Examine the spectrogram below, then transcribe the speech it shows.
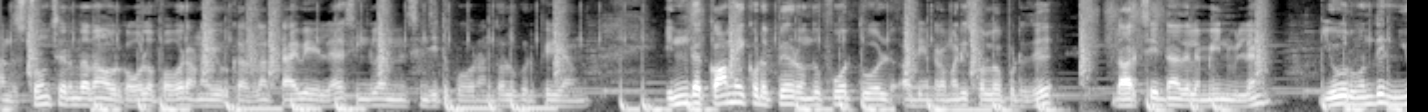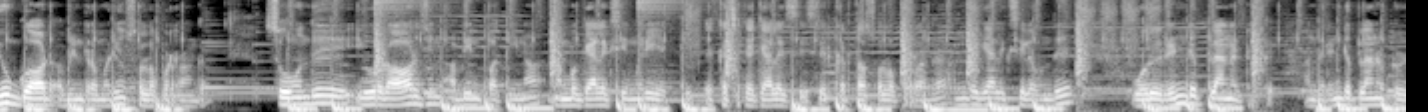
அந்த ஸ்டோன்ஸ் இருந்தால் தான் அவருக்கு அவ்வளோ பவர் ஆனால் இவருக்கு அதெல்லாம் தேவையில்லை. சிங்கிளாக நின்று செஞ்சுட்டு போகிற அந்த அளவுக்கு ஒரு பெரிய இந்த காமிக்கோட பேர் வந்து ஃபோர்த் வேர்ல்டு அப்படின்ற மாதிரி சொல்லப்படுது. டார்க் சைட் தான் இதில் மெயின் வில்லன் இவர் வந்து நியூ காட் அப்படின்ற மாதிரியும் சொல்லப்படுறாங்க. ஸோ வந்து இவரோட ஆரிஜின் அப்படின்னு பார்த்தீங்கன்னா நம்ம கேலக்ஸி மாதிரி எக் எக்கச்சக்க கேலக்ஸிஸ் இருக்கிறதா சொல்லப்படுறாங்க. அந்த கேலக்ஸியில் வந்து ஒரு ரெண்டு பிளானட் இருக்குது அந்த ரெண்டு பிளானட்டோட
